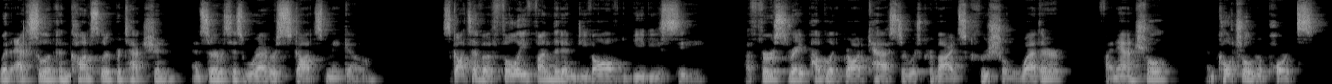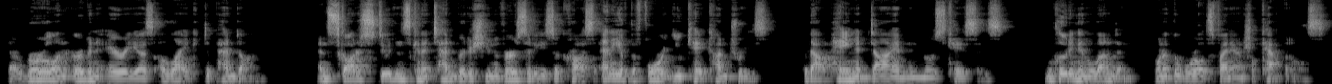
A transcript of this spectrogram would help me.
with excellent consular protection and services wherever Scots may go. Scots have a fully funded and devolved BBC, a first rate public broadcaster which provides crucial weather, financial, and cultural reports that rural and urban areas alike depend on. And Scottish students can attend British universities across any of the four UK countries without paying a dime in most cases, including in London, one of the world's financial capitals.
